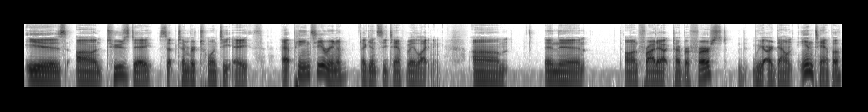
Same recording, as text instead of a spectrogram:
is on Tuesday, September 28th at PNC Arena against the Tampa Bay Lightning. Um, and then on Friday, October 1st, we are down in Tampa.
